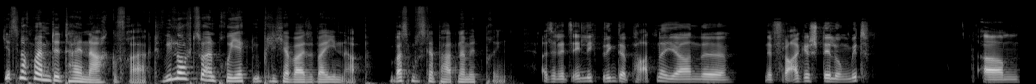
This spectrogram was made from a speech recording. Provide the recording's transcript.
Jetzt nochmal im Detail nachgefragt. Wie läuft so ein Projekt üblicherweise bei Ihnen ab? Was muss der Partner mitbringen? Also letztendlich bringt der Partner ja eine, eine Fragestellung mit, ähm,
